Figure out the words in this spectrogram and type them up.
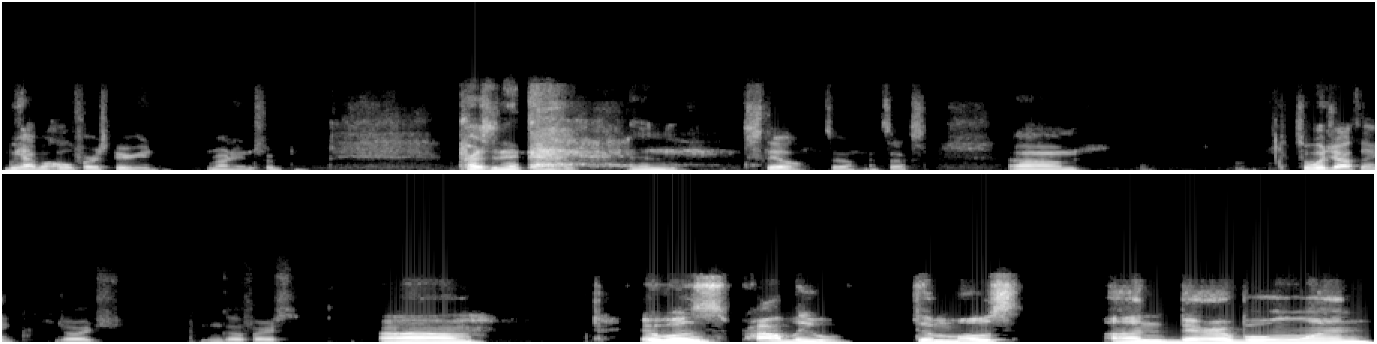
we have a whole first period running for president, and still, so that sucks. Um, so what y'all think, George? You can go first. Um, it was probably the most unbearable one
